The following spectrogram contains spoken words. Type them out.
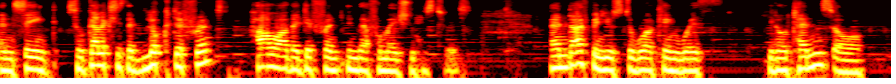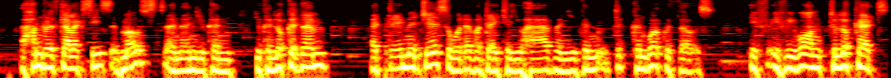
and seeing so galaxies that look different how are they different in their formation histories and i've been used to working with you know tens or a hundred galaxies at most and then you can you can look at them at the images or whatever data you have and you can can work with those if if we want to look at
